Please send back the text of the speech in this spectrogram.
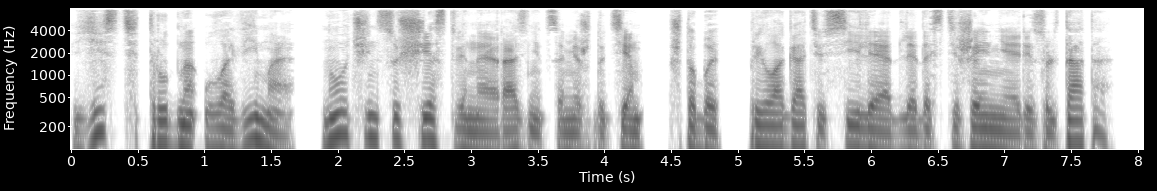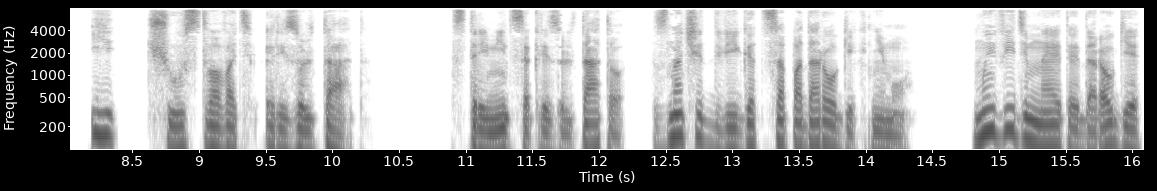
Есть трудноуловимая, но очень существенная разница между тем, чтобы прилагать усилия для достижения результата и чувствовать результат. Стремиться к результату значит двигаться по дороге к нему. Мы видим на этой дороге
